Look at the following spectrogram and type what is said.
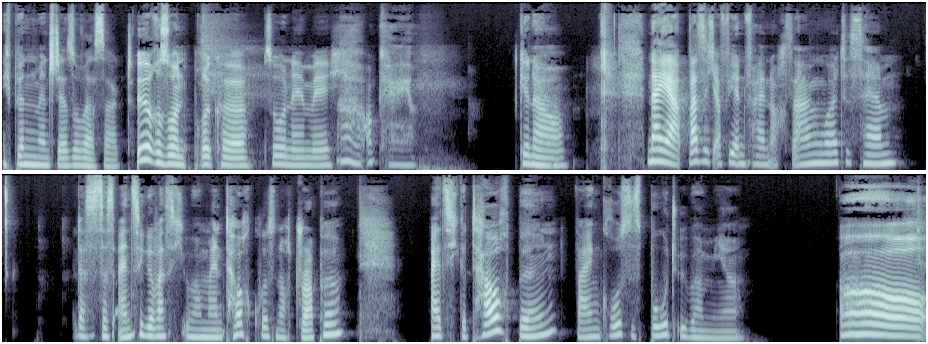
Ich bin ein Mensch, der sowas sagt. Öresundbrücke, so nämlich. Ah, okay. Genau. Naja, was ich auf jeden Fall noch sagen wollte, Sam, das ist das Einzige, was ich über meinen Tauchkurs noch droppe. Als ich getaucht bin, war ein großes Boot über mir. Oh,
